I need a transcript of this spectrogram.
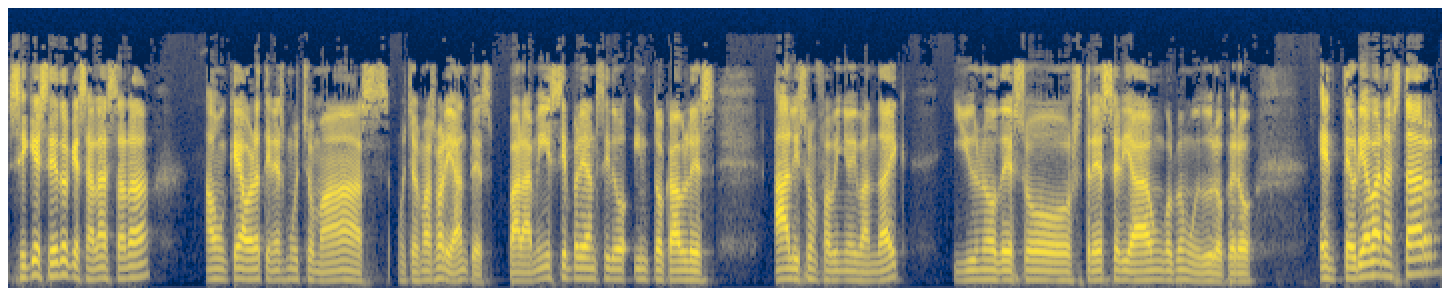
sí que es cierto que Salah Salah, aunque ahora tienes mucho más, muchas más variantes. Para mí siempre han sido intocables Allison, Fabiño y Van Dijk, y uno de esos tres sería un golpe muy duro, pero en teoría van a estar,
